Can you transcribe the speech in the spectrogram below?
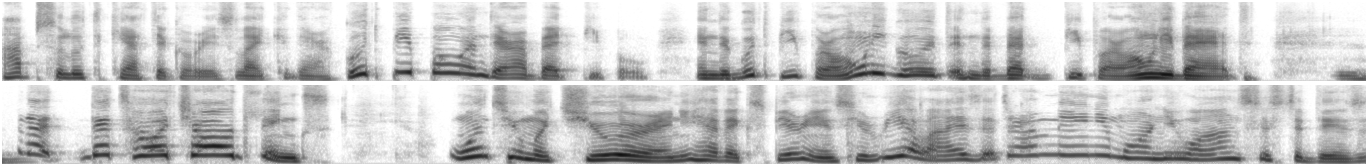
absolute categories, like there are good people and there are bad people. And the good people are only good and the bad people are only bad. Mm. That, that's how a child thinks once you mature and you have experience, you realize that there are many more nuances to this.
